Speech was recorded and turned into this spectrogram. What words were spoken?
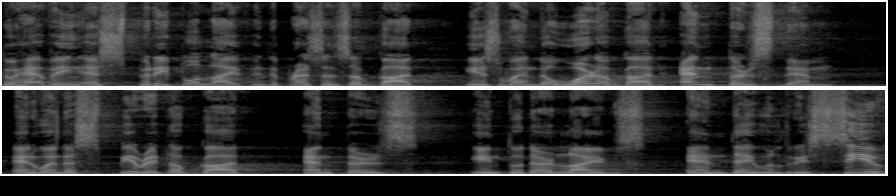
to having a spiritual life in the presence of God is when the Word of God enters them and when the Spirit of God enters into their lives and they will receive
